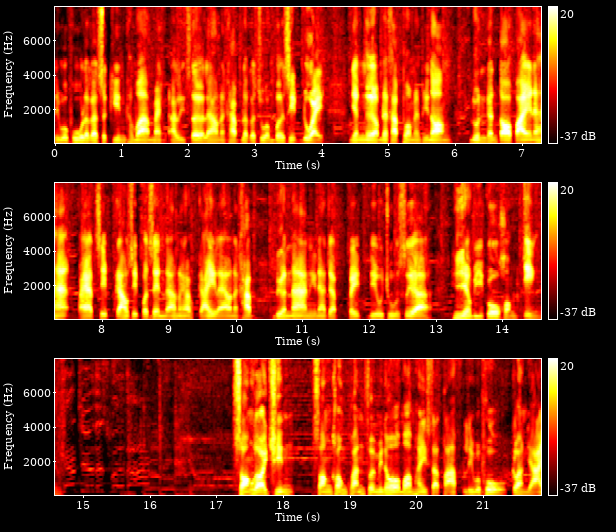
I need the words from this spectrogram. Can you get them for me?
ลิเวอร์พูลแล้วก็สกรีนคำว่าแม็กอลิสเตอร์แล้วนะครับแล้วก็สวมเบอร์ 10 ด้วยยังเงือบนะครับพ่อแม่พี่น้องลุ้นกันต่อไปนะฮะ 80-90%แล้วนะครับ ใกล้แล้วนะครับ เดือนหน้านี่น่าจะไปดิวชูเสื้อเฮียวีโกของจริง 200 ชิ้นสองของขวัญเฟอร์มิโนมอบให้สตาฟลิเวอร์พูลก่อนย้าย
